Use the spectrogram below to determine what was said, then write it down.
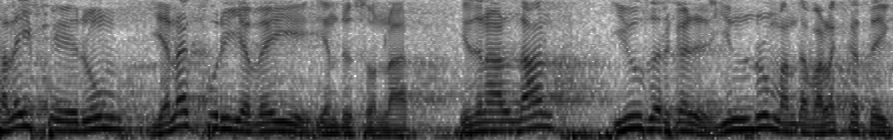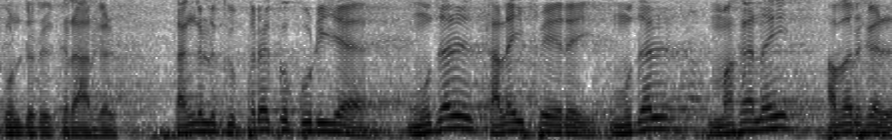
தலைப்பேரும் எனக்குரியவை என்று சொன்னார். இதனால்தான் யூதர்கள் இன்றும் அந்த வழக்கத்தை கொண்டிருக்கிறார்கள். தங்களுக்கு பிறக்கக்கூடிய முதல் தலைப்பேரை முதல் மகனை அவர்கள்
